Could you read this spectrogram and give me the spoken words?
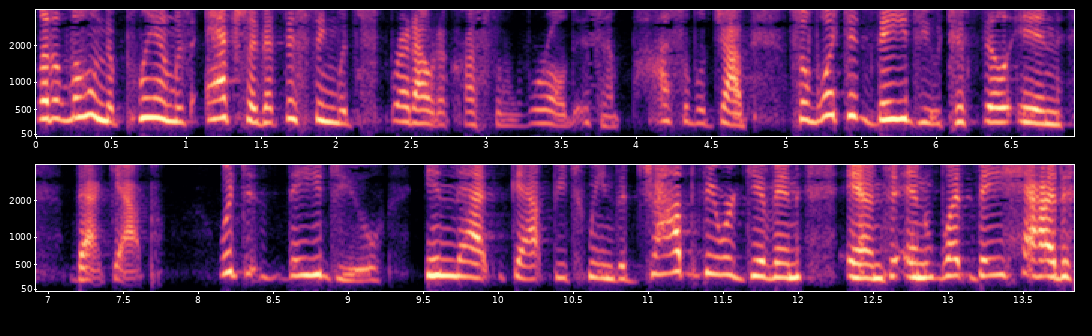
Let alone the plan was actually that this thing would spread out across the world. It's an impossible job. So what did they do to fill in that gap? What did they do in that gap between the job they were given and, and what they had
